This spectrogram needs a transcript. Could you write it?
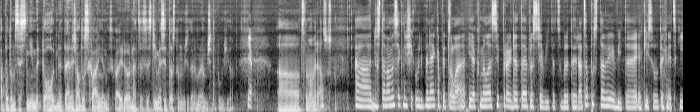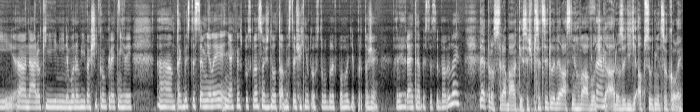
a potom se s ním dohodnete, než vám to schválí, nebo schválí, dohodnete se s tím, jestli to, to můžete nebo nemůžete používat. Yep. A co tam máme dál, Zuzko? A dostáváme se k naší oblíbené kapitole. Jakmile si projdete, prostě víte, co budete hrát za postavy, víte, jaký jsou technické nároky jiný nebo nový vaší konkrétní hry, a, tak byste se měli nějakým způsobem snažit o to, abyste všichni u toho stolu byli v pohodě, protože hry hrajete, abyste se bavili. To je pro srabáky, jsi přecitlivělá sněhová vločka Jsem. a rozhodí ti absolutně cokoliv.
